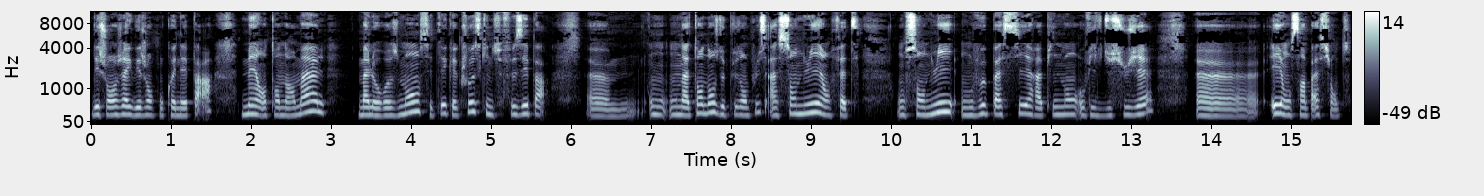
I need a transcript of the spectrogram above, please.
d'échanger avec des gens qu'on connaît pas. Mais en temps normal, malheureusement, c'était quelque chose qui ne se faisait pas. Euh, on, a tendance de plus en plus à s'ennuyer en fait. On s'ennuie, on veut passer rapidement au vif du sujet euh, et on s'impatiente.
